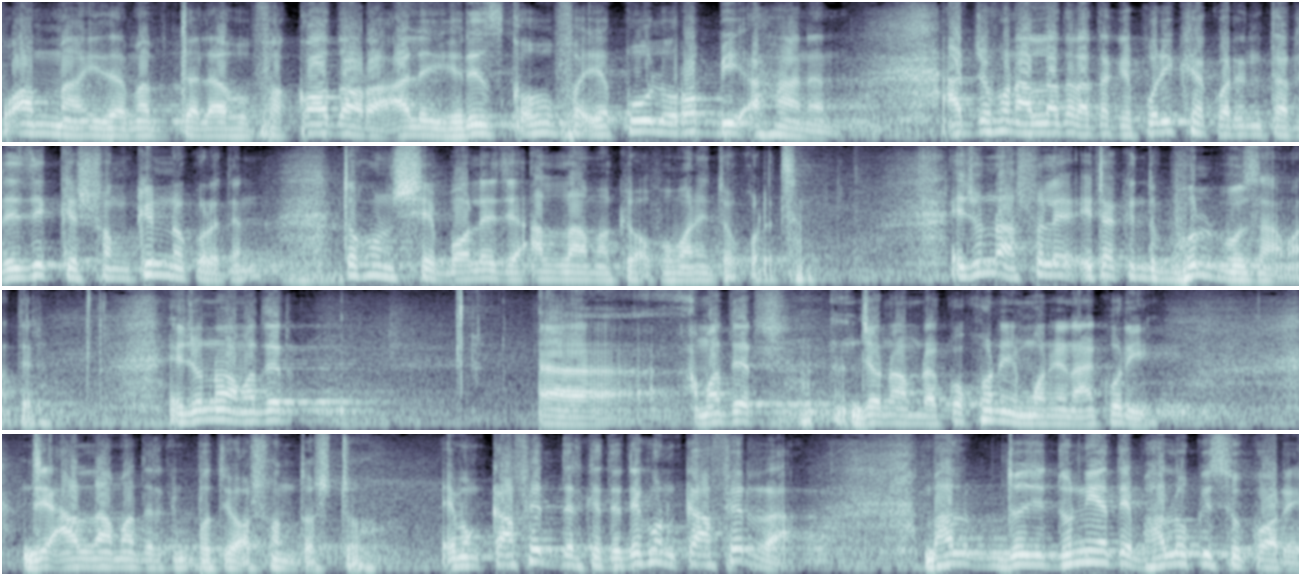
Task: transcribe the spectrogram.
ও আম্মা ইদা মাবতালাহু ফাকাদারা আলাইহি রিজকাহু ফায়াকুলু রব্বি আহানান। আর যখন আল্লাহ তালা তাকে পরীক্ষা করেন, তার রিজিককে সংকীর্ণ করে দেন, তখন সে বলে যে, আল্লাহ আমাকে অপমানিত করেছেন। এই জন্য আসলে এটা কিন্তু ভুল বোঝা আমাদের। এই জন্য আমাদের আমাদের যেন আমরা কখনোই মনে না করি যে আল্লাহ আমাদের প্রতি অসন্তুষ্ট। এবং কাফেরদের ক্ষেত্রে, দেখুন কাফেররা ভালো, যদি দুনিয়াতে ভালো কিছু করে,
